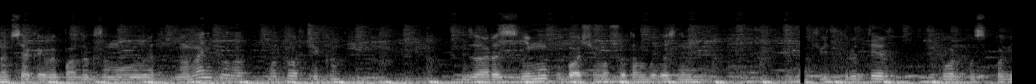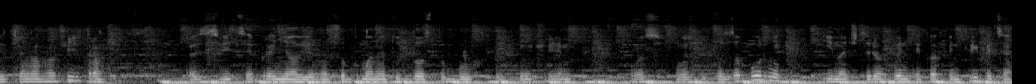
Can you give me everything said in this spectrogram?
На всякий випадок замовили новенького моторчика. Зараз зніму, побачимо, що там буде з ним. Відкрутив корпус повітряного фільтра. Ось звідси прийняв його, щоб у мене тут доступ був. Відкручуємо ось воздухозаборник і на чотирьох винтиках він кріпиться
